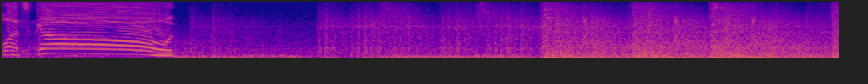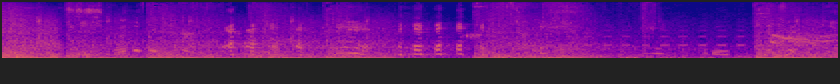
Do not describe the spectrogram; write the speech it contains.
Let's go!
